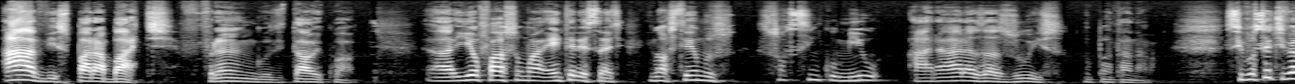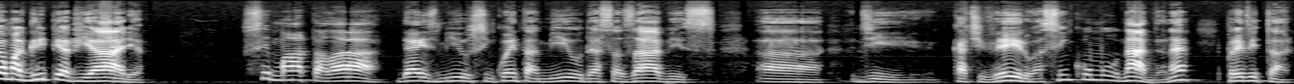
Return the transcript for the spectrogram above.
aves para abate, frangos e tal e qual. Ah, e eu faço uma. É interessante, nós temos só 5 mil araras azuis no Pantanal. Se você tiver uma gripe aviária você mata lá 10 mil, 50 mil dessas aves ah, de cativeiro, assim como nada, né? Para evitar.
